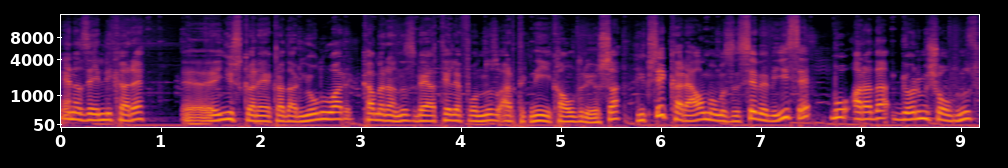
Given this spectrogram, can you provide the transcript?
En az 50 kare 100 kareye kadar yolu var. Kameranız veya telefonunuz artık neyi kaldırıyorsa. Yüksek kare almamızın sebebi ise bu arada görmüş olduğunuz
